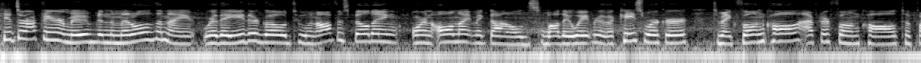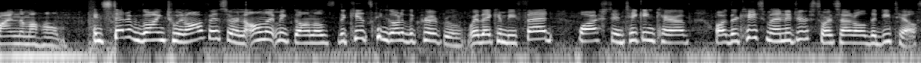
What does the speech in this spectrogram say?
Kids are often removed in the middle of the night where they either go to an office building or an all-night McDonald's while they wait for their caseworker to make phone call after phone call to find them a home. Instead of going to an office or an all-night McDonald's, the kids can go to the crib room where they can be fed, washed, and taken care of while their case manager sorts out all the details.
